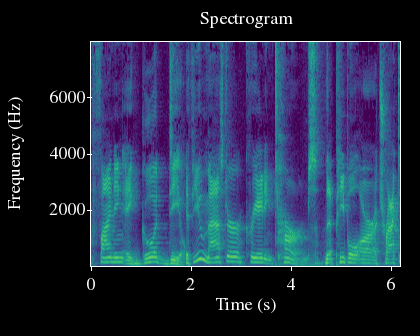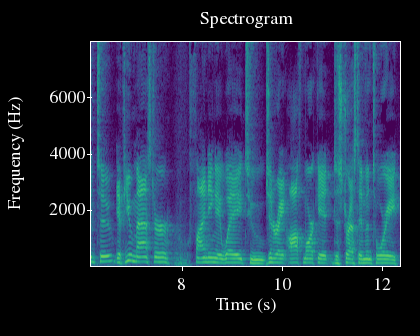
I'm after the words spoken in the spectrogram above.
finding a good deal, if you master creating terms, terms that people are attracted to. If you master finding a way to generate off-market distressed inventory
